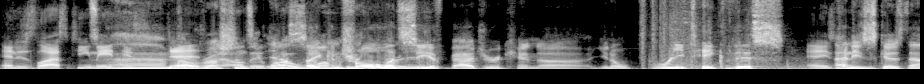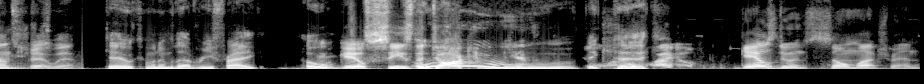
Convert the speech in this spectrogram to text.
And his last teammate Damn, is dead. Russians Now they in lost sight control. Let's see if Badger can, uh, you know, retake this. And he's And he just goes down straight away. Gale coming in with that refrag. Oh, Gale sees the dock and big pick. Gale's doing so much, man.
